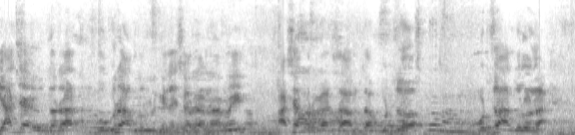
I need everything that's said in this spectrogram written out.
याच्या विरोधात उग्र आंदोलन केल्याशिवाय राहणार नाही. अशा प्रकारचं आमचा पुढचं पुढचं आंदोलन आहे.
